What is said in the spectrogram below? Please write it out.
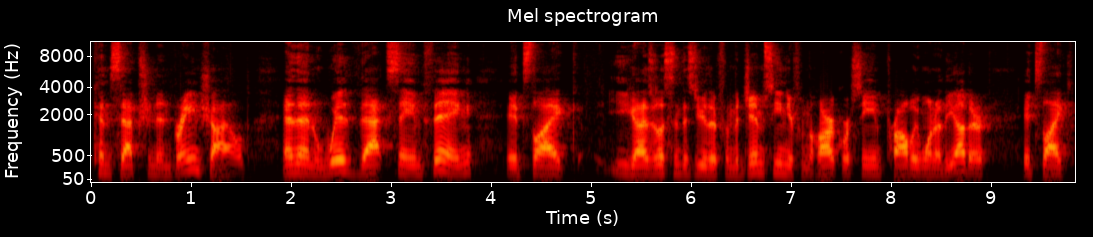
conception and brainchild. And then with that same thing, it's like you guys are listening to this either from the gym scene, you're from the hardcore scene, probably one or the other. It's like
